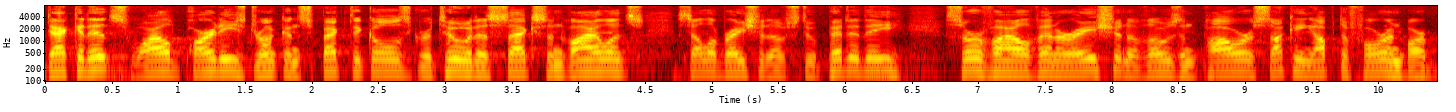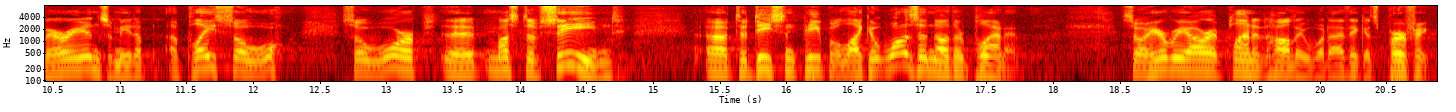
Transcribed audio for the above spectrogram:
Decadence, wild parties, drunken spectacles, gratuitous sex and violence, celebration of stupidity, servile veneration of those in power, sucking up to foreign barbarians. I mean, a, a place so, so warped that it must have seemed uh, to decent people like it was another planet. So here we are at Planet Hollywood. I think it's perfect.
